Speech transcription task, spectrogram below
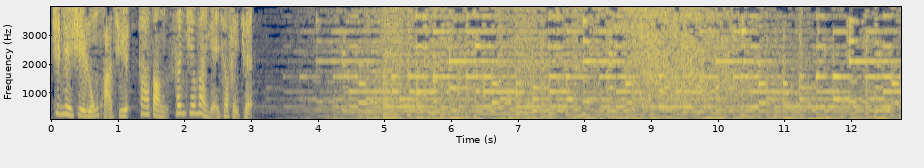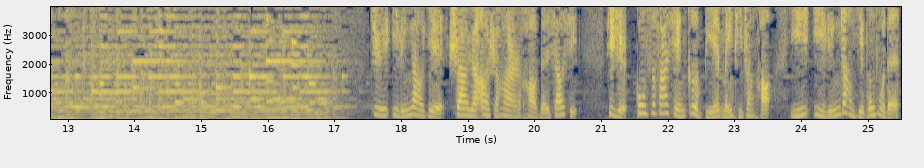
深圳市龙华区发放三千万元消费券。药业十二月二十二号的消息，近日公司发现个别媒体账号以以林药业公布的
